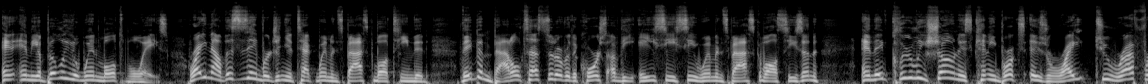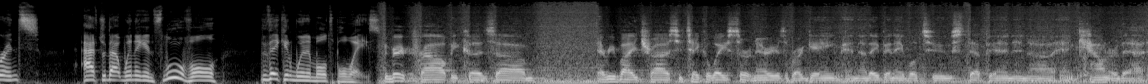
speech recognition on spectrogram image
And, and, the ability to win multiple ways. Right now, this is a Virginia Tech women's basketball team that they've been battle tested over the course of the ACC women's basketball season, and they've clearly shown, as Kenny Brooks is right to reference after that win against Louisville, that they can win in multiple ways. I'm very proud because um, everybody tries to take away certain areas of our game, and uh, they've been able to step in and, uh, and counter that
